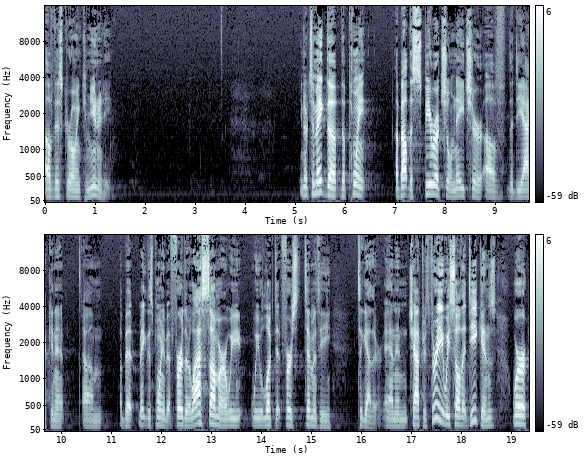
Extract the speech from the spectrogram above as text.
of this growing community. You know, to make the, the point about the spiritual nature of the diaconate um, a bit, make this point a bit further. Last summer, we, we looked at 1 Timothy together. And in chapter 3, we saw that deacons were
